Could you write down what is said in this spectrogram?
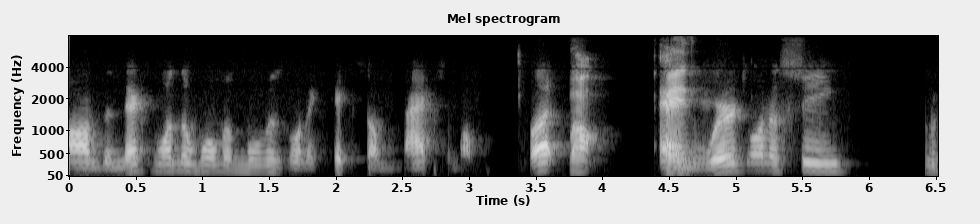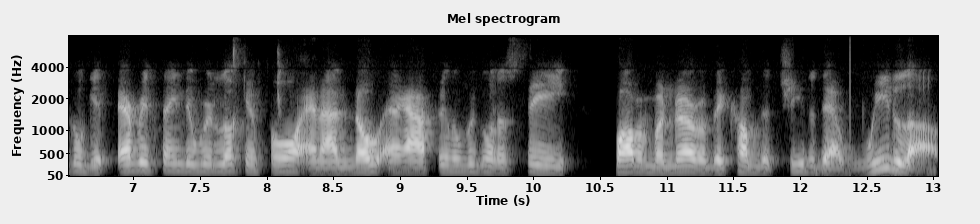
um, the next Wonder Woman movie is going to kick some maximum. But well, and, and we're going to see, we're going to get everything that we're looking for. And I know, and I feel we're going to see Barbara Minerva become the cheetah that we love,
